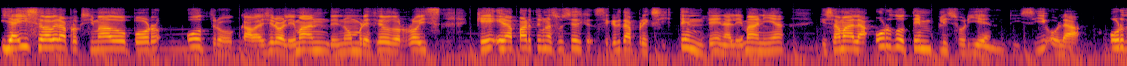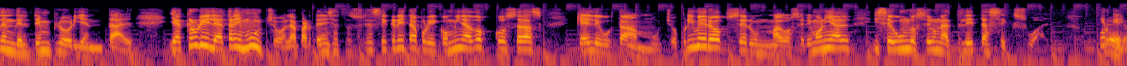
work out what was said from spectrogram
y ahí se va a ver aproximado por otro caballero alemán de nombre Theodor Reuss, que era parte de una sociedad secreta preexistente en Alemania, que se llama la Ordo Templis Orientis, ¿sí? o la Orden del Templo Oriental. Y a Crowley le atrae mucho la pertenencia a esta sociedad secreta porque combina dos cosas que a él le gustaban mucho. Primero, ser un mago ceremonial y segundo, ser un atleta sexual. ¿Por qué?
